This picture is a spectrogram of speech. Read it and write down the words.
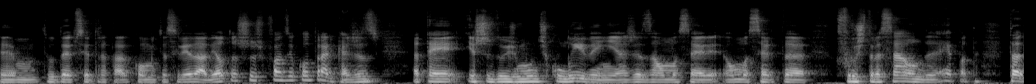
Um, tudo deve ser tratado com muita seriedade. E há outras pessoas que fazem o contrário, que às vezes até estes dois mundos colidem e às vezes há uma, série, há uma certa frustração de estás tá,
